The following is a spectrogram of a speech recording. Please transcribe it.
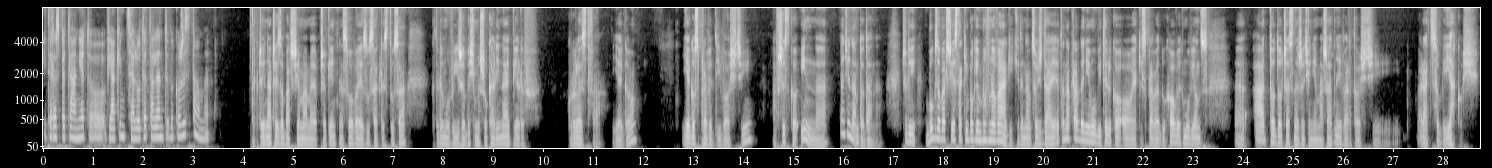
I teraz pytanie to, w jakim celu te talenty wykorzystamy? Tak czy inaczej, zobaczcie, mamy przepiękne słowa Jezusa Chrystusa, który mówi, żebyśmy szukali najpierw królestwa Jego, Jego sprawiedliwości, a wszystko inne będzie nam dodane. Czyli Bóg, zobaczcie, jest takim Bogiem równowagi. Kiedy nam coś daje, to naprawdę nie mówi tylko o jakichś sprawach duchowych, mówiąc, e, a to doczesne życie nie ma żadnej wartości, radź sobie jakoś.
